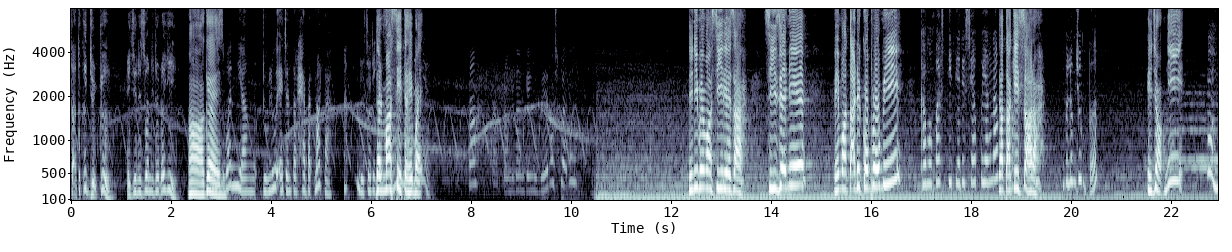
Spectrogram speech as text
Tak terkejut ke? Ejen Rizwan hidup lagi? Ha kan? Rizwan yang dulu ejen terhebat mata. Dia jadi Dan masih terhebat. Dia ni memang serius ah Season ni Memang tak ada kompromi Kamu pasti tiada siapa yang Dah nampak. tak kisah dah Belum jumpa? Eh jap ni Hmm.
